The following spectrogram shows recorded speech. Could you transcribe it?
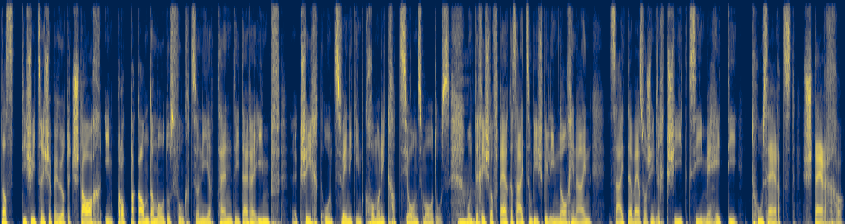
dass die schweizerischen Behörden stark im Propagandamodus funktioniert haben in dieser Impfgeschichte und zu wenig im Kommunikationsmodus. Mhm. Und der Christoph Berger sagt zum Beispiel im Nachhinein, sagt er, wäre es wahrscheinlich gescheit gewesen, man hätte die Hausärzte stärker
